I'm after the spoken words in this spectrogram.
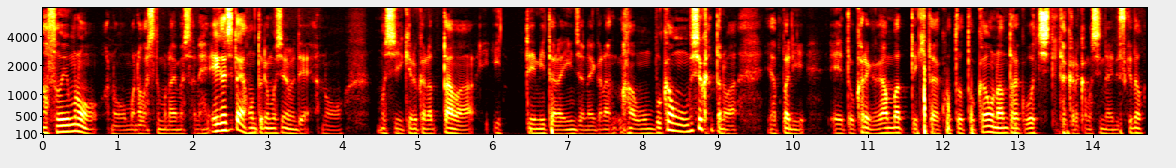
まあ、そういうものをあの学ばせてもらいましたね。映画自体は本当に面白いのであのもし行ける方は行ってみたらいいんじゃないかな、まあ、僕は面白かったのはやっぱり、えーと、彼が頑張ってきたこととかをなんとなく落ちてたからかもしれないですけど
